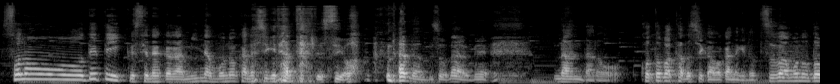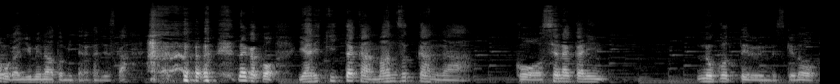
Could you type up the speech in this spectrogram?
その出ていく背中がみんな物悲しげだったんですよ。何なんでしょうね、あれね。なんだろう。言葉正しいかわかんないけど、つわものどもが夢の後みたいな感じですか？なんかこう、やりきった感、満足感が、こう、背中に残ってるんですけど、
